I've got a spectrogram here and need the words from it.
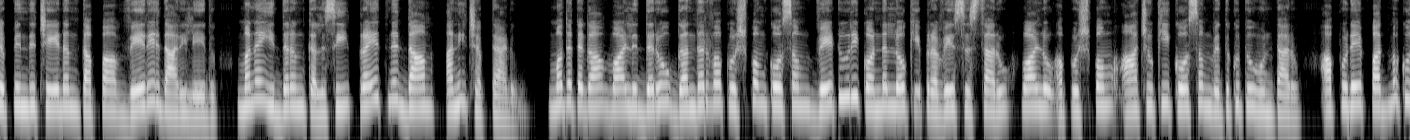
చెప్పింది చేయడం తప్ప వేరే దారి లేదు. మన ఇద్దరం కలిసి ప్రయత్నిద్దాం అని చెప్తాడు. మొదటగా వాళ్ళిద్దరూ గంధర్వ పుష్పం కోసం వేటూరి కొండల్లోకి ప్రవేశిస్తారు. వాళ్ళు ఆ పుష్పం ఆచూకీ కోసం వెతుకుతూ ఉంటారు. అప్పుడే పద్మకు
